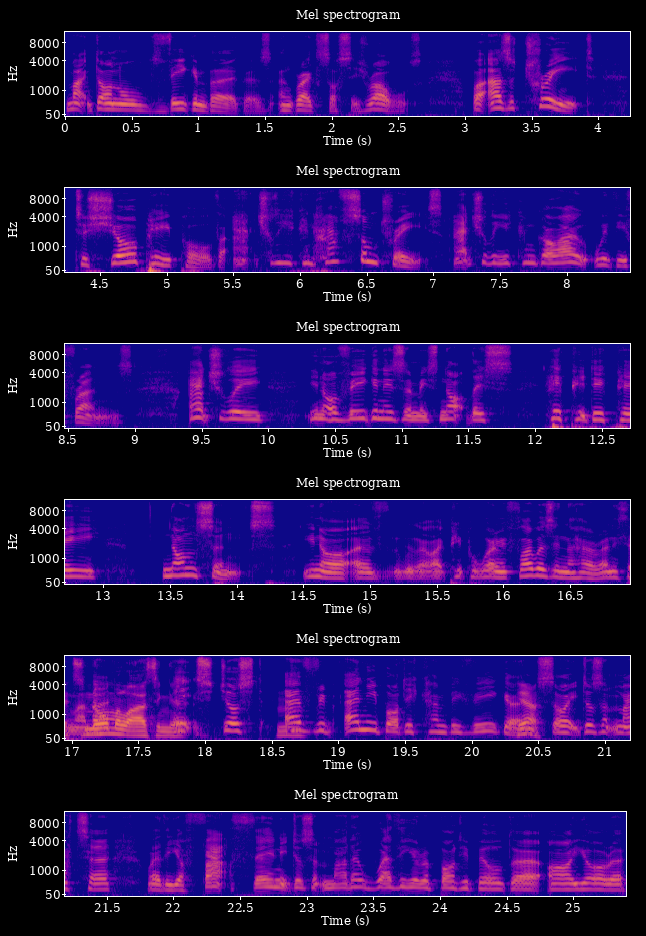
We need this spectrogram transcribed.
McDonald's vegan burgers and Greggs sausage rolls, but as a treat to show people that actually you can have some treats. Actually, you can go out with your friends. Actually, you know, veganism is not this hippy dippy nonsense. You know, of, like people wearing flowers in their hair or anything It's like that. It's normalising it. It's just hmm. every anybody can be vegan. Yeah. So it doesn't matter whether you're fat, thin. It doesn't matter whether you're a bodybuilder or you're a,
